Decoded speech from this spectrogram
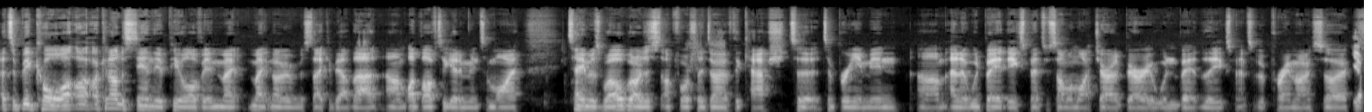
that's a big call. I, I can understand the appeal of him. Make make no mistake about that. Um, I'd love to get him into my team as well, but I just unfortunately don't have the cash to to bring him in. Um, and it would be at the expense of someone like Jarrod Berry. It wouldn't be at the expense of a primo. So, yep.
